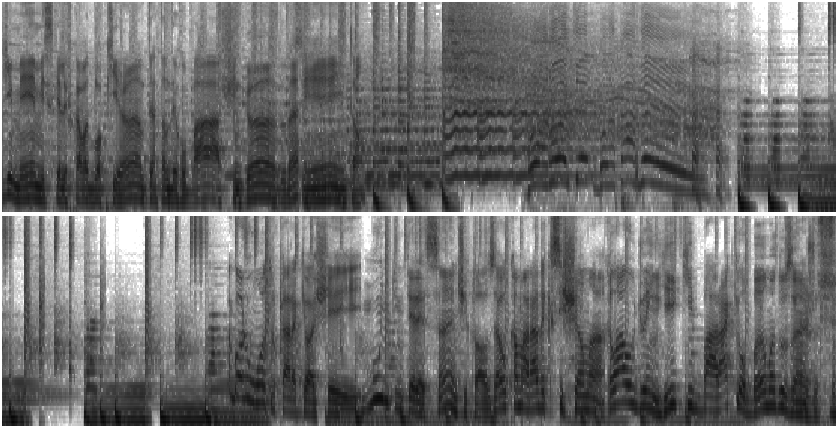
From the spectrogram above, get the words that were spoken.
de memes que ele ficava bloqueando, tentando derrubar, xingando, né? Sim, então. Boa noite, boa tarde. Agora, um outro cara que eu achei muito interessante, Klaus, é o camarada que se chama Cláudio Henrique Barack Obama dos Anjos.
